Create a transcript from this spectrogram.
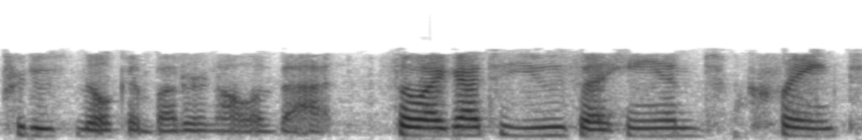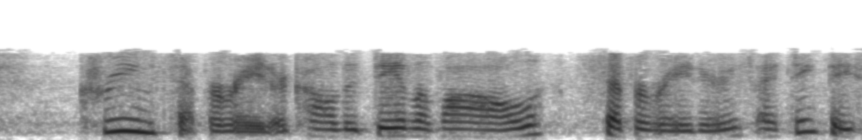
produced milk and butter and all of that. So I got to use a hand cranked cream separator called a De Laval separators. I think they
